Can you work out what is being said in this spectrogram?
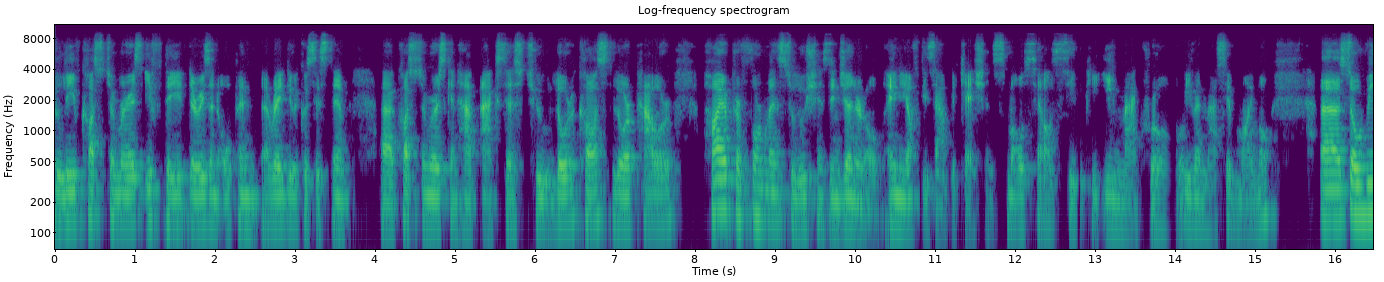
believe customers, if they there is an open uh, radio ecosystem, uh, customers can have access to lower cost, lower power, higher performance solutions in general, any of these applications, small cells, CPE, macro, or even massive MIMO. Uh, so we,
